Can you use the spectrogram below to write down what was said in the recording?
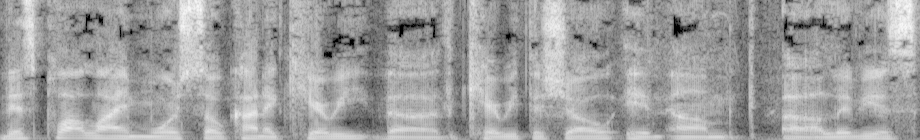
This plot line more so kind of carried the carried the show. In um, uh, Olivia's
